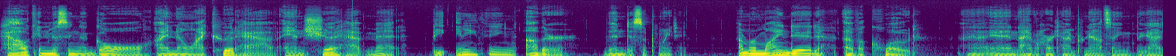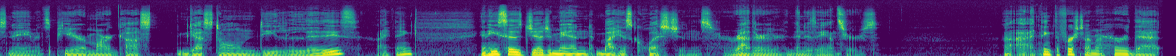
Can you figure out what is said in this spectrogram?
how can missing a goal I know I could have and should have met be anything other than disappointing? I'm reminded of a quote, uh, and I have a hard time pronouncing the guy's name. It's Pierre Marc Gaston de Levis, I think. And he says, Judge a man by his questions rather than his answers. I think the first time I heard that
